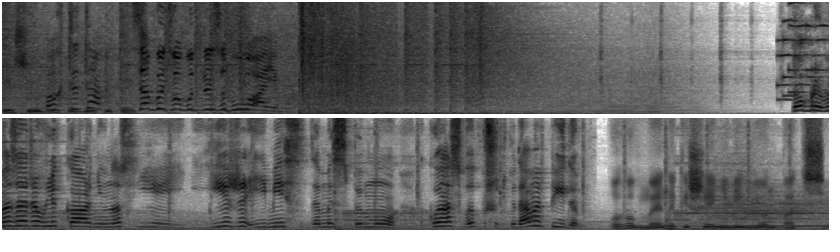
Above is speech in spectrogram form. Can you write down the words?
Йди сюди, Ах ти так! купець. Ця битва буде незабуваєма. Добре, ми зараз в лікарні, у нас є їжа і місце, де ми спимо. А коли нас випишуть, куди ми підемо? Ого, в мене кишені мільйон баксів.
